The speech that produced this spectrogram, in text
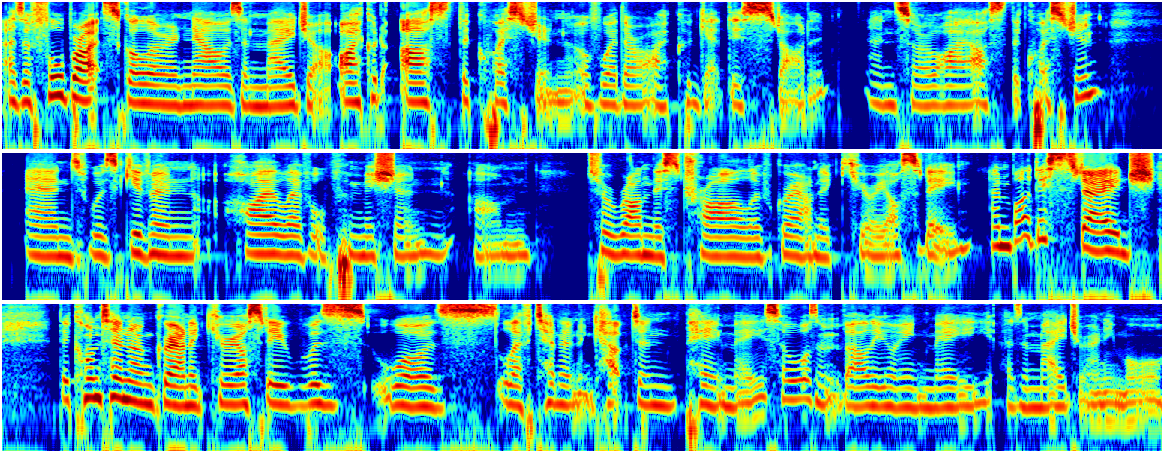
as a Fulbright scholar and now as a major, I could ask the question of whether I could get this started. And so I asked the question and was given high level permission um, to run this trial of grounded curiosity. And by this stage, the content on grounded curiosity was was lieutenant and captain PME, so it wasn't valuing me as a major anymore.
